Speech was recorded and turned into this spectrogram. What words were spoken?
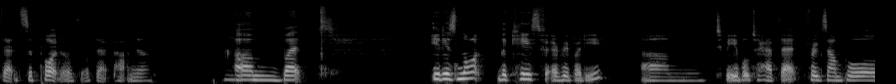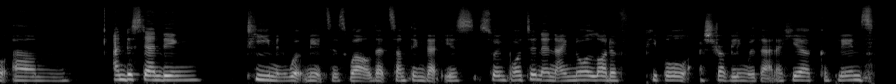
that support of, of that partner. Um, but it is not the case for everybody um, to be able to have that. For example, um, understanding team and workmates as well. That's something that is so important. And I know a lot of people are struggling with that. I hear complaints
